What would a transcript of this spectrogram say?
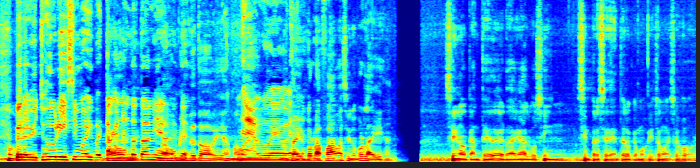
Pero el bicho es durísimo y está Más ganando toda mierda. Más humilde todavía, más Nah, humilde. No está ahí por la fama, sino por la hija. Sí, no, Canté de verdad que algo sin, sin precedente lo que hemos visto con ese jugador.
